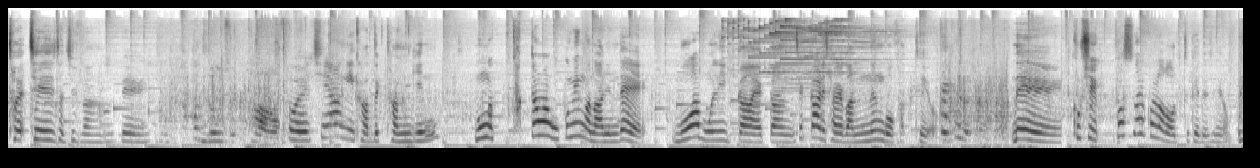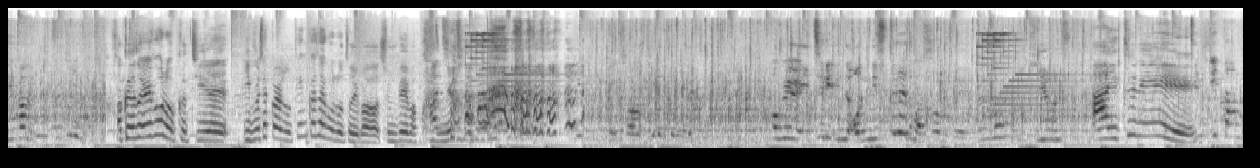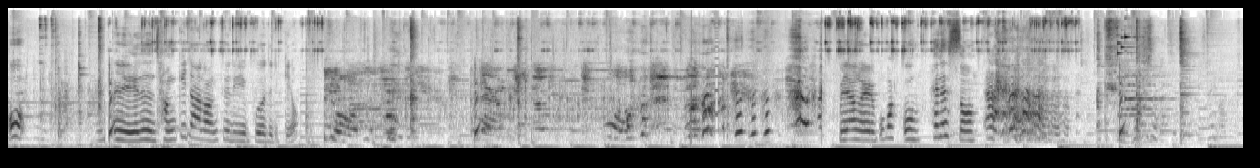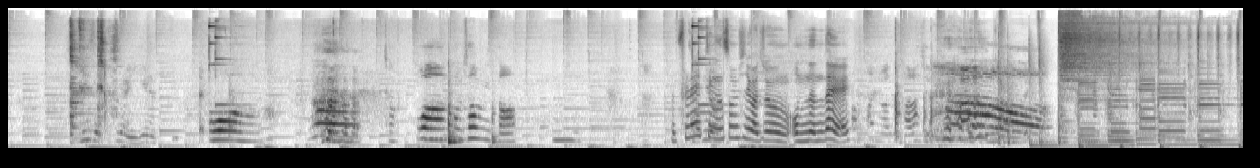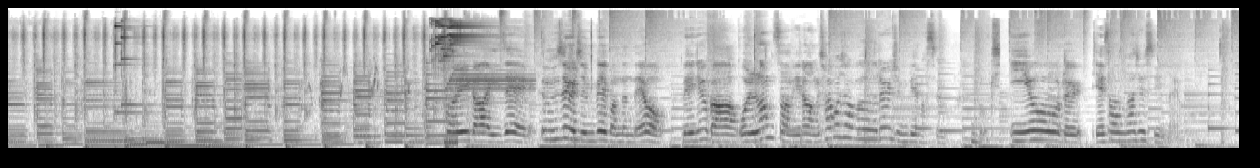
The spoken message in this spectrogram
저, 제 자취방. 네. 아, 너무 좋다. 저의 취향이 가득 담긴 뭔가 작정하고 꾸민 건 아닌데 모아 보니까 약간 색깔이 잘 맞는 것 같아요. 네. 혹시 퍼스널 컬러가 어떻게 되세요? 아 그래서 일부러 그 뒤에 이불 색깔도 핑크색으로 저희가 준비해봤거든요. 저 너무 어, 그 이틀이 근데 언니 스크래도 봤었는데. 귀여웠어. 아 이 트리. 이따 한번 어? 네, 얘는 장기자랑 트리 보여드릴게요. 분량을 뽑았고 해냈어. 와. 와 감사합니다. 플레이팅 솜씨가 좀 없는데 아니 완전 잘하시네. 저희가 이제 음식을 준비해 봤는데요. 메뉴가 월남쌈이랑 샤브샤브를 준비해 봤어요. 혹시 이유를 예상하실 수 있나요?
